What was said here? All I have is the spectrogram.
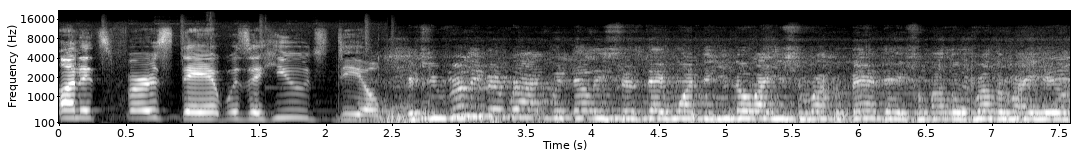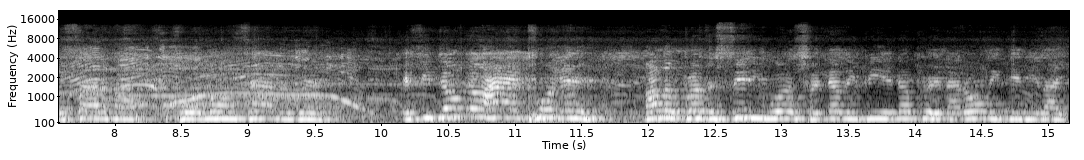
on its first day. It was a huge deal. If you really been riding with Nelly since day one, then you know I used to rock a band-aid for my little brother right here on the side of my for a long time. And if you don't know how important my little brother City was for Nelly being up here, not only did he like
